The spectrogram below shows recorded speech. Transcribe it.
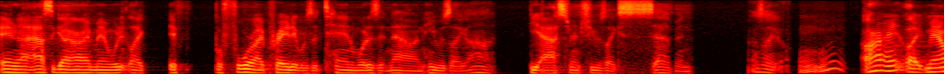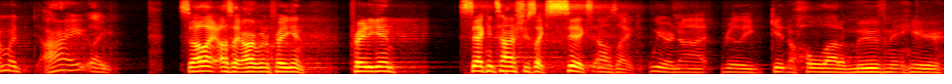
and I asked the guy, all right, man, what, like, if before I prayed it was a 10, what is it now? And he was like, oh. he asked her and she was like, seven. I was like, oh, all right, like, man, I'm gonna, all right, like, so I, like, I was like, all right, we're gonna pray again. Prayed again. Second time, she's like six. And I was like, we are not really getting a whole lot of movement here.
